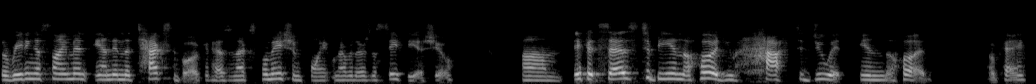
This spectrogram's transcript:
the reading assignment and in the textbook, it has an exclamation point whenever there's a safety issue. Um, if it says to be in the hood, you have to do it in the hood, okay?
